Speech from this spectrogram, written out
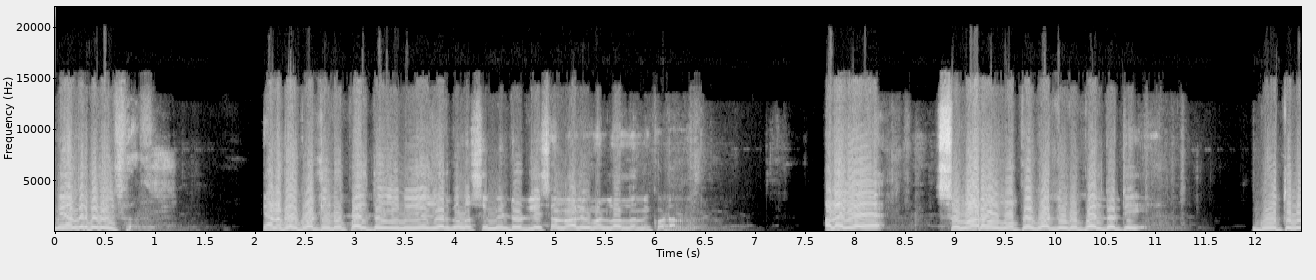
మీ అందరికీ తెలుసు ఎనభై కోట్ల రూపాయలతో ఈ నియోజకవర్గంలో సిమెంట్ రోడ్లు వేసాం నాలుగు మండలాల్లోని కూడా అలాగే సుమారు ముప్పై కోట్ల రూపాయలతోటి గోతులు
